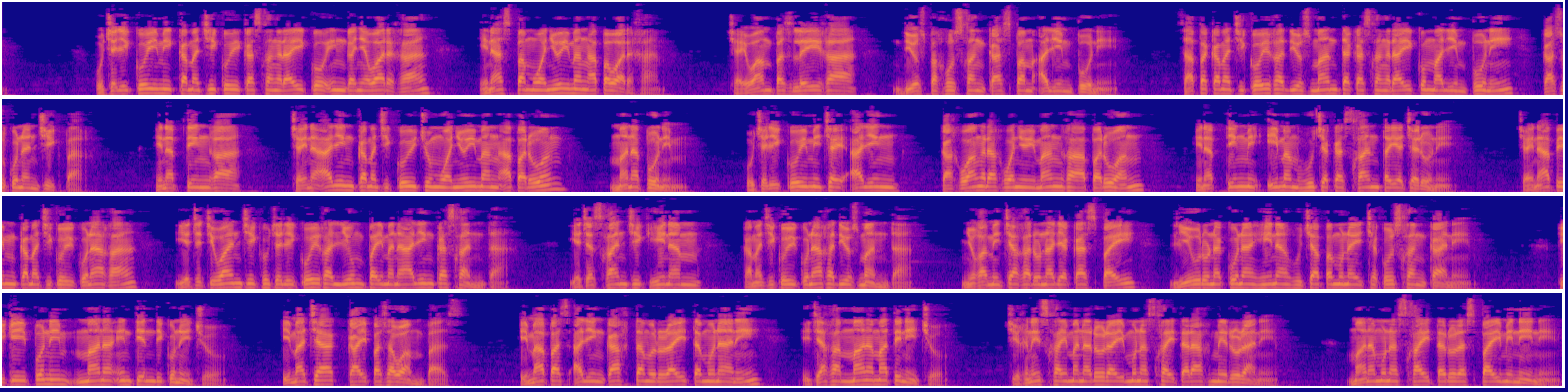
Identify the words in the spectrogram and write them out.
Huchallikuymi kamachikuy kasqanrayku engañawarqa, hinaspam wañuyman apawarqa. Chaywanpas leyqa, Diospa husqan kaspam allimpuni. Sapa kamachikuyqa Diosmanta kasqanraykum allimpuni kasukunanchikpaq. Hinaptinqa, chayna allin kamachikuychum wañuyman aparuan, mana punim. Huchallikuymi chay allin kajwanraq wañuymanqa aparuan, hinaptinmi imam hucha kasqanta yacharuni. Chaynapim kamachikuykunaqa, yachachiwanchik huchallikuyqa llumpay mana allin kasqanta. Yachasqanchik hinam kamachikuykunaqa Diosmanta. Ñuqamichaqa runalla kaspay, liw runakuna hina huchapa munaychakusqan kani. Kikiypunim mana entiendikunichu. Imacha kay pasawanpas. Imapas allin kaqtam rurayta munani, ichaqa mana matinichu. Mana ruray munasqaytaraqmi rurani. Mana munasqayta ruraspaymi nini.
